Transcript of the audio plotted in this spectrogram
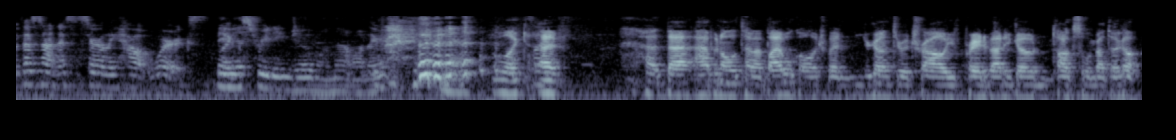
But that's not necessarily how it works. They Like, missed reading Job on that one. Right? Like I've had that happen all the time at Bible college when you're going through a trial, you've prayed about it, you go and talk to someone about it, like, oh,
